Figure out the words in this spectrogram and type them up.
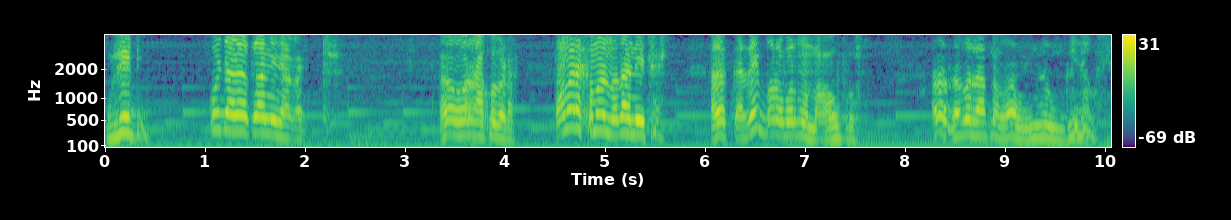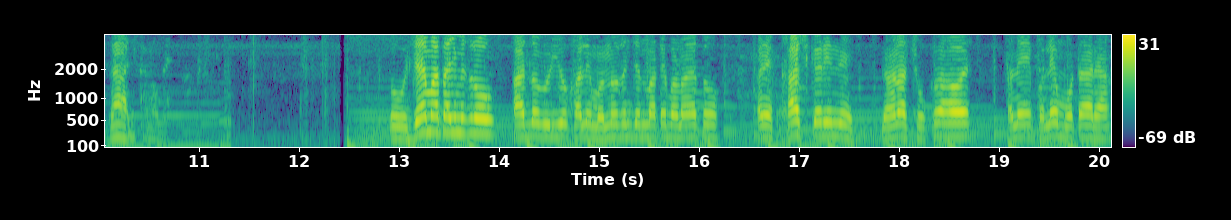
ધૂળેટી કોઈ દાડો એકલા નહીં નાખાય હવે ઓર રાખો બેટા. તમારે ખમાન મજા નહીં થાય. હવે કરે બરોબરમાં નાવું પ્રો અરે જબર રાતનો હવે હું ઊંઘી જાઉં છે રાજ કરવા તો જય માતાજી મિત્રો આજનો વીડિયો ખાલી મનોરંજન માટે બનાવ્યો હતો. અને ખાસ કરીને નાના છોકરા હોય અને ભલે મોટા રહ્યા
